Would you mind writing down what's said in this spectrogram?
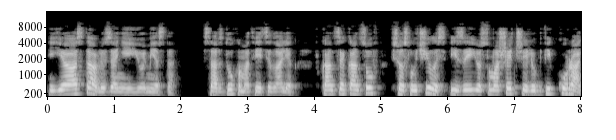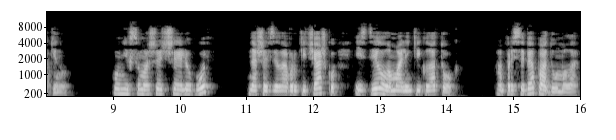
«Я оставлю за ней ее место», – со вздохом ответил Олег. «В конце концов, все случилось из-за ее сумасшедшей любви к Куракину». «У них сумасшедшая любовь?» Наша взяла в руки чашку и сделала маленький глоток. А про себя подумала.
